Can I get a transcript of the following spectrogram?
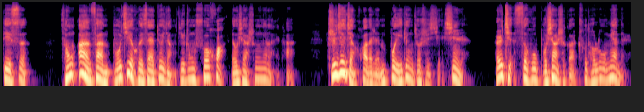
第四，从案犯不忌讳在对讲机中说话留下声音来看，直接讲话的人不一定就是写信人，而且似乎不像是个出头露面的人。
